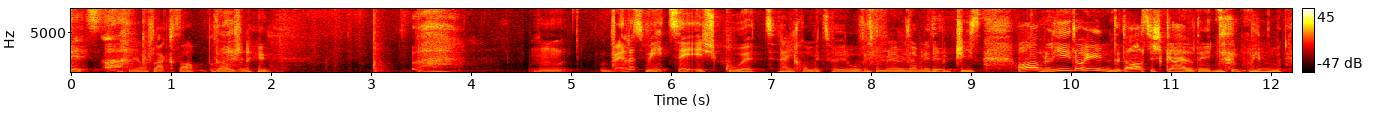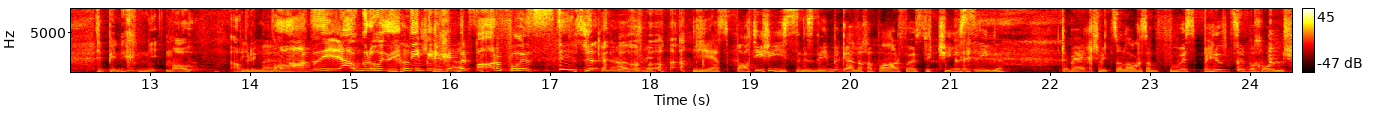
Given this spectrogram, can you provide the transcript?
ich jetzt? Ah. Ja, schläg's ab, brauchst du nicht. Welches WC ist gut? Nein, komm jetzt hör auf, jetzt müssen wir nämlich nicht über Scheisse. Ah, am Lido hinten, das ist geil. Dort beim, Da bin ich nicht mal. Aber Beim, äh, boah, das ist auch gruselig. Da ist bin ich immer genauso- barfuß. das ist genauso mit Yes, Bodyschiessen. Das sind immer geil, nach ein paar Fuß durch Scheisse rein. Dann merkst du, wie du so langsam Fußpilze bekommst.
